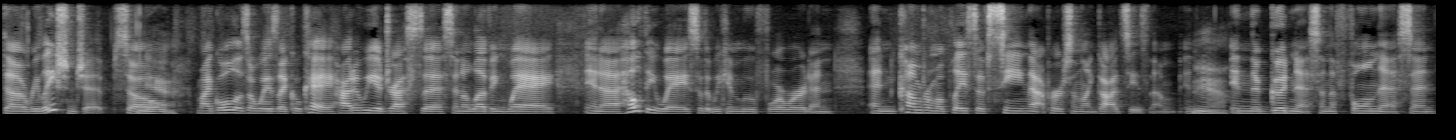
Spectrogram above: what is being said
the relationship. So yeah. my goal is always like, okay, how do we address this in a loving way, in a healthy way so that we can move forward and and come from a place of seeing that person like God sees them in yeah. in the goodness and the fullness and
